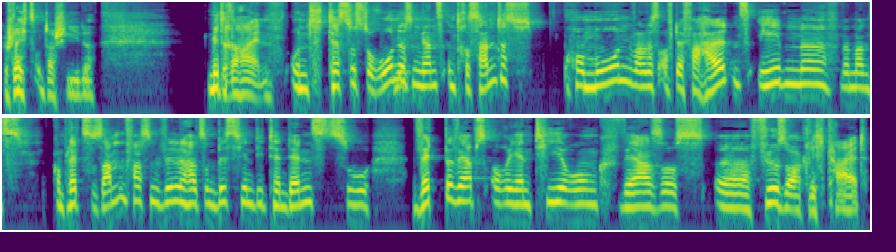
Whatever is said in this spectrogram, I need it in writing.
Geschlechtsunterschiede mit rein. Und Testosteron ist ein ganz interessantes Hormon, weil es auf der Verhaltensebene, wenn man es komplett zusammenfassen will, halt so ein bisschen die Tendenz zu Wettbewerbsorientierung versus äh, Fürsorglichkeit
